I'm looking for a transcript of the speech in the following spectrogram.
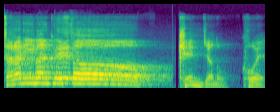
サラリーマンクエスト。賢者の声。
